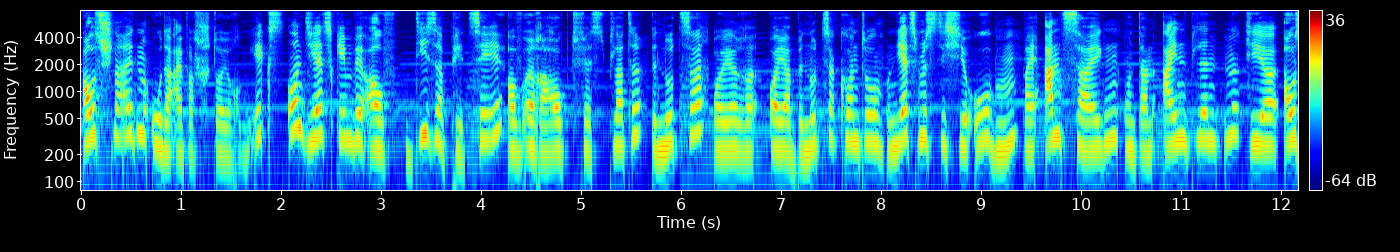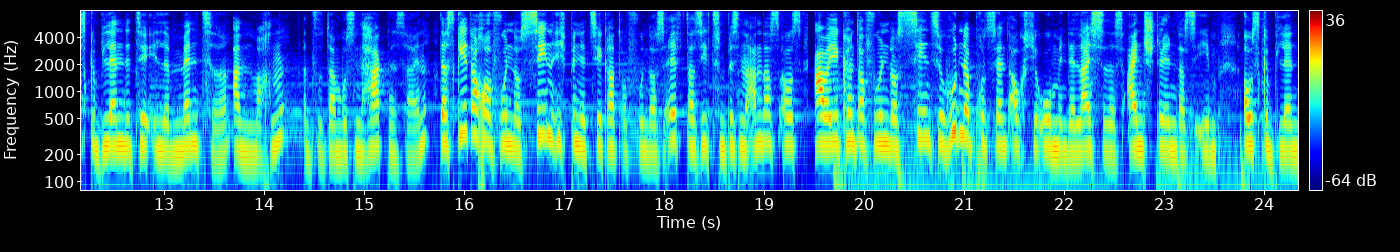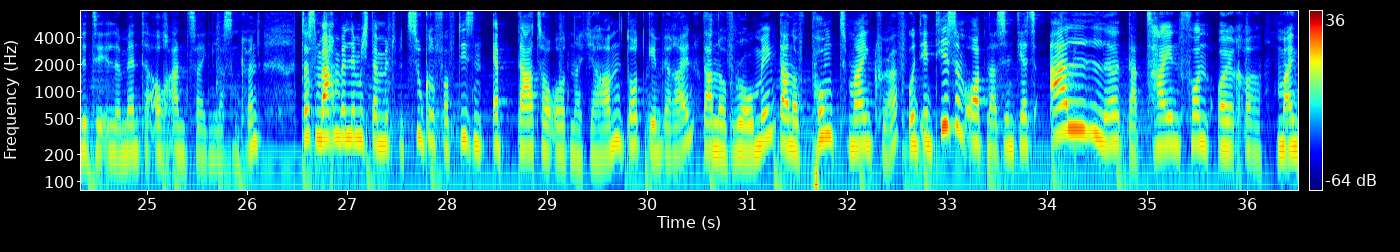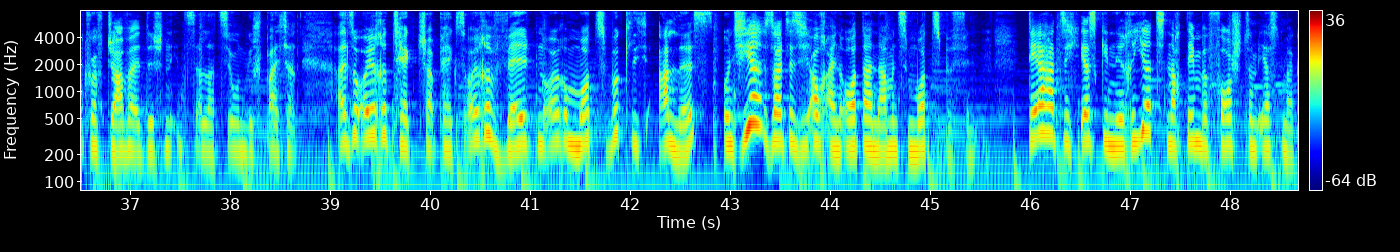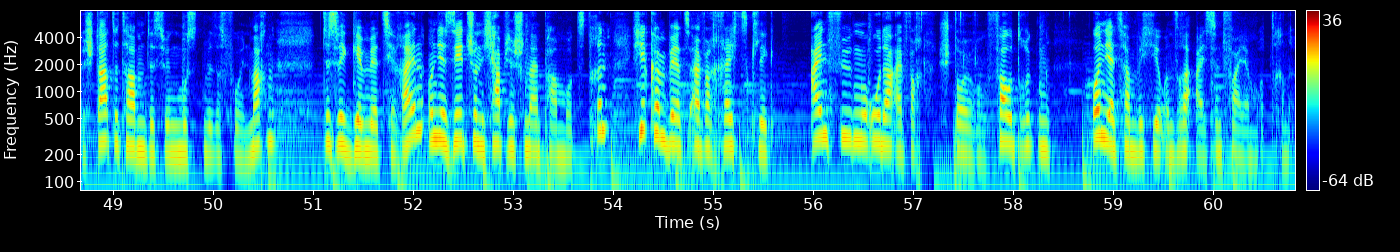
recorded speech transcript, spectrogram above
ausschneiden oder einfach Steuerung X. Und jetzt gehen wir auf dieser PC, auf eurer Hauptfestplatte, Benutzer, eure, euer Benutzerkonto. Und jetzt müsste ich hier oben bei Anzeigen und dann einblenden, hier ausgeblendete Elemente anmachen. Also da muss ein Haken sein. Das geht auch auf Windows 10. Ich bin jetzt hier gerade auf Windows 11, da sieht es ein bisschen anders aus. Aber ihr könnt auf Windows 10 zu 100% auch hier oben in der Leiste das einstellen, dass ihr eben ausgeblendete Elemente auch anzeigen lassen könnt. Das machen wir nämlich, damit wir Zugriff auf diesen App-Data-Ordner hier haben. Dort Dort gehen wir rein, dann auf Roaming, dann auf Punkt Minecraft. Und in diesem Ordner sind jetzt alle Dateien von eurer Minecraft Java Edition Installation gespeichert. Also eure Texture Packs, eure Welten, eure Mods, wirklich alles. Und hier sollte sich auch ein Ordner namens Mods befinden. Der hat sich erst generiert, nachdem wir Forge zum ersten Mal gestartet haben. Deswegen mussten wir das vorhin machen. Deswegen gehen wir jetzt hier rein. Und ihr seht schon, ich habe hier schon ein paar Mods drin. Hier können wir jetzt einfach Rechtsklick einfügen oder einfach Steuerung V drücken. Und jetzt haben wir hier unsere Ice and Fire Mod drin.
